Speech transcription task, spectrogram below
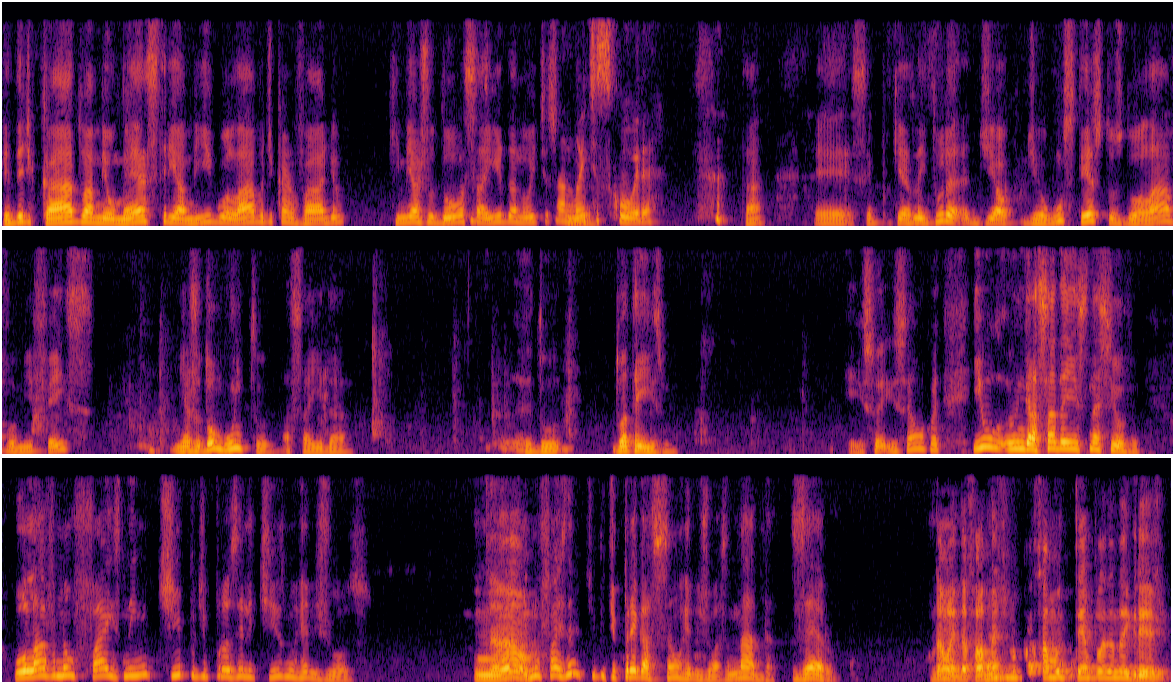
é dedicado a meu mestre e amigo Olavo de Carvalho, que me ajudou a sair da noite escura. Da noite escura. Tá? É, porque a leitura de, de alguns textos do Olavo me fez, me ajudou muito a sair da, do, do ateísmo. Isso, isso é uma coisa. E o, o engraçado é isso, né, Silvio? O Olavo não faz nenhum tipo de proselitismo religioso. Não. Ele não faz nenhum tipo de pregação religiosa, nada, zero. Não, ainda fala é? pra gente não passar muito tempo lá dentro da igreja.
